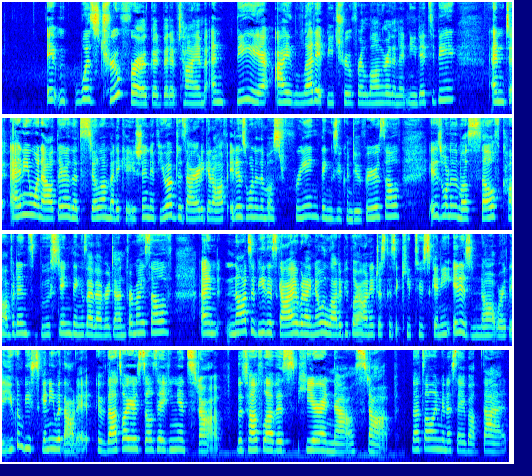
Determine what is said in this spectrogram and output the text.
it was true for a good bit of time. And B, I let it be true for longer than it needed to be. And to anyone out there that's still on medication, if you have desire to get off, it is one of the most freeing things you can do for yourself. It is one of the most self confidence boosting things I've ever done for myself. And not to be this guy, but I know a lot of people are on it just because it keeps you skinny. It is not worth it. You can be skinny without it. If that's why you're still taking it, stop. The tough love is here and now. Stop. That's all I'm going to say about that.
